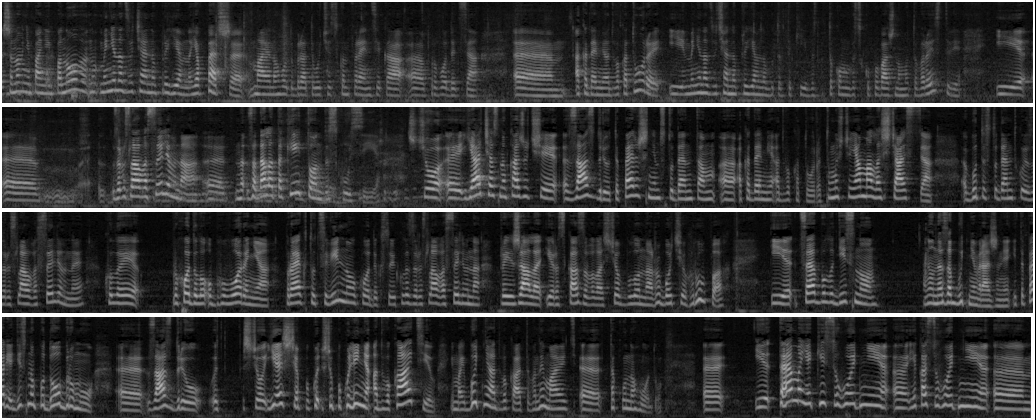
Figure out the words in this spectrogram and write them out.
Е, Шановні пані і панове, ну мені надзвичайно приємно. Я вперше маю нагоду брати участь в конференції, яка е, проводиться е, Академією адвокатури, і мені надзвичайно приємно бути в такій в такому високоповажному товаристві. І е, Зарослава Васильівна е, задала такий тон дискусії, що е, я, чесно кажучи, заздрю теперішнім студентам е, Академії адвокатури, тому що я мала щастя бути студенткою Зарослави Васильівни, коли проходило обговорення проекту цивільного кодексу, і коли Зарослава Васильівна приїжджала і розказувала, що було на робочих групах. І це було дійсно ну, незабутнє враження. І тепер я дійсно по-доброму е, заздрю, що є ще що покоління адвокатів і майбутні адвокати вони мають е, таку нагоду. Е, і тема, які сьогодні, е, яка сьогодні е,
